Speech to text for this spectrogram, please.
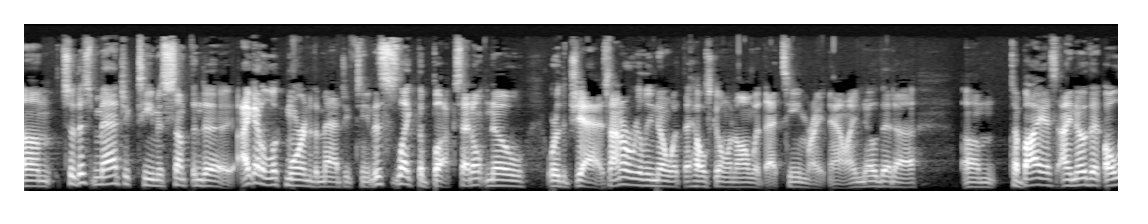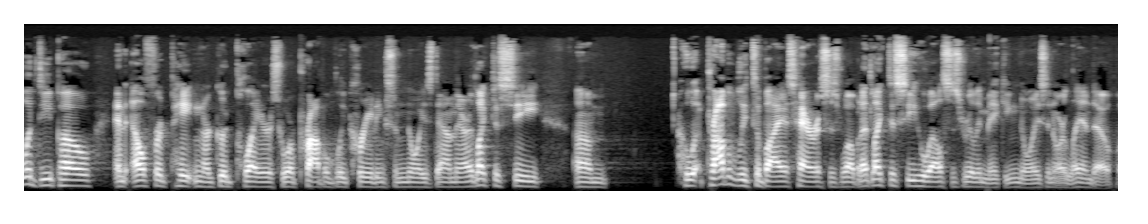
Um, so this Magic team is something to. I got to look more into the Magic team. This is like the Bucks. I don't know, or the Jazz. I don't really know what the hell's going on with that team right now. I know that uh, um, Tobias. I know that Oladipo and Elfrid Payton are good players who are probably creating some noise down there. I'd like to see. Um, who probably Tobias Harris as well, but I'd like to see who else is really making noise in Orlando.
